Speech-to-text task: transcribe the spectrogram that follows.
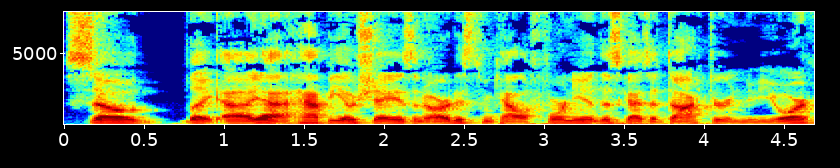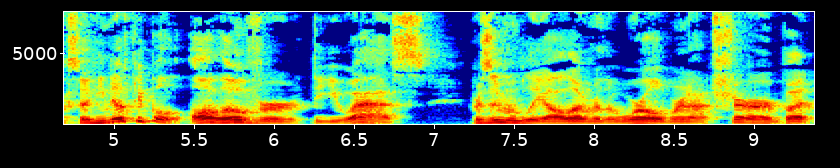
So like uh, yeah, Happy O'Shea is an artist in California. This guy's a doctor in New York, so he knows people all over the U.S. Presumably all over the world. We're not sure, but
